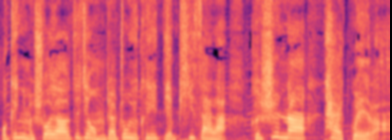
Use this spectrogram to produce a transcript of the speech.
我跟你们说哟，最近我们这儿终于可以点披萨了，可是呢，太贵了。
